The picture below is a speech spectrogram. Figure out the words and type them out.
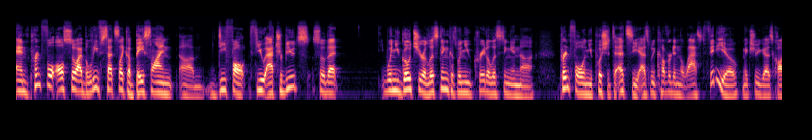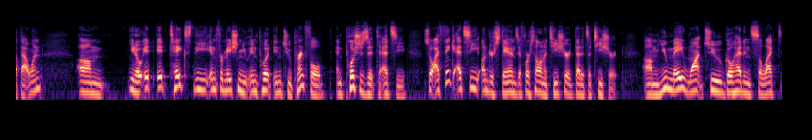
and Printful also, I believe, sets like a baseline um, default few attributes so that when you go to your listing, because when you create a listing in uh, Printful and you push it to Etsy, as we covered in the last video, make sure you guys caught that one. Um, you know, it, it takes the information you input into Printful and pushes it to Etsy. So I think Etsy understands if we're selling a t-shirt that it's a t-shirt. Um, you may want to go ahead and select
